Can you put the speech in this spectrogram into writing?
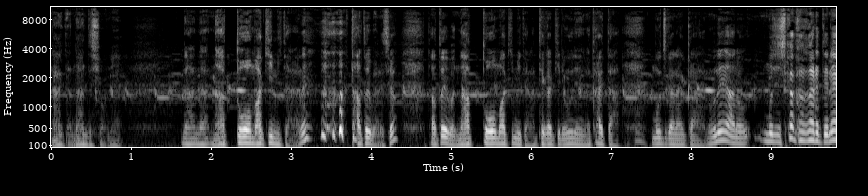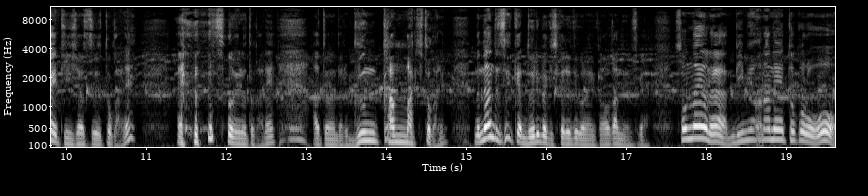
なんかなんでしょうね。な、な、納豆巻きみたいなね。例えばですよ。例えば納豆巻きみたいな手書きのうねうね書いた文字かなんかのね、あの、文字しか書かれてない T シャツとかね。そういうのとかね。あとなんだろう、軍艦巻きとかね。まあ、なんでさっきから海苔巻きしか出てこないかわかんないんですが、そんなような微妙なね、ところを、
